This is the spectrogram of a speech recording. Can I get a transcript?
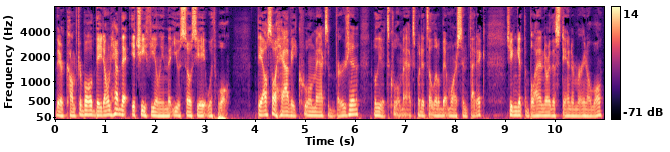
They're comfortable. They don't have that itchy feeling that you associate with wool. They also have a Cool Max version. I believe it's Cool Max, but it's a little bit more synthetic. So you can get the blend or the standard merino wool.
